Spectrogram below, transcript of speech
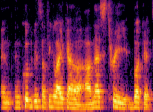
and, and could be something like a, an s3 bucket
